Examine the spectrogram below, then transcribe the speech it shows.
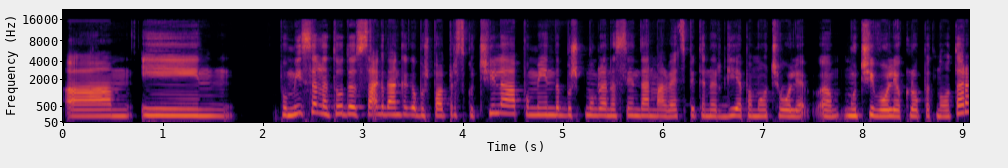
Um, in pomisli na to, da vsak dan, ki ga boš pa preskočila, pomeni, da boš mogla naslednji dan malo več spet energije, pa moči volje, um, moči volje klopiti noter,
